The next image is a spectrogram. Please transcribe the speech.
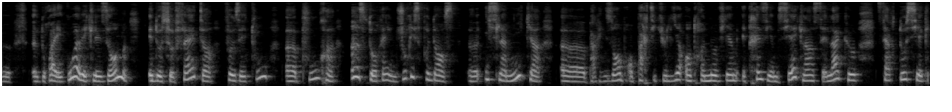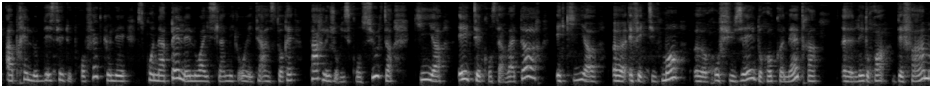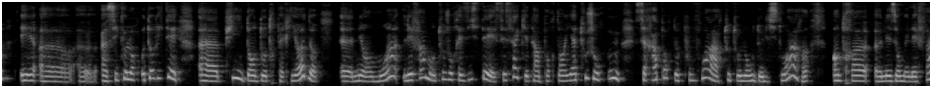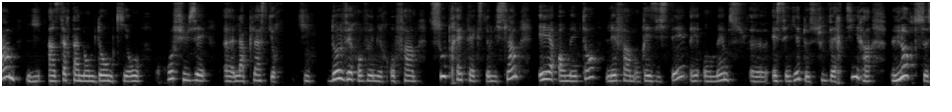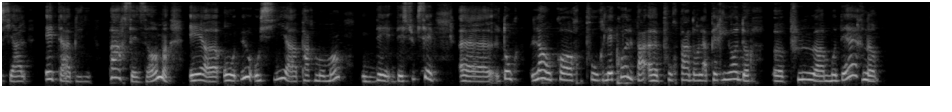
droits égaux avec les hommes. Et de ce fait faisait tout pour instaurer une jurisprudence euh, islamique, euh, par exemple en particulier entre 9e et 13e siècle. Hein, c'est là que, certes deux siècles après le décès du prophète, que les, ce qu'on appelle les lois islamiques ont été instaurées par les jurisconsultes qui euh, étaient conservateurs et qui euh, euh, effectivement euh, refusaient de reconnaître les droits des femmes et euh, euh, ainsi que leur autorité. Euh, puis dans d'autres périodes, euh, néanmoins, les femmes ont toujours résisté. C'est ça qui est important. Il y a toujours eu ces rapports de pouvoir tout au long de l'histoire entre euh, les hommes et les femmes. Un certain nombre d'hommes qui ont refusé euh, la place qui, qui devait revenir aux femmes sous prétexte de l'islam et en même temps les femmes ont résisté et ont même euh, essayé de subvertir l'ordre social établis par ces hommes et euh, ont eu aussi euh, par moments des, des succès. Euh, donc là encore, pour l'école, pour pardon la période plus moderne,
